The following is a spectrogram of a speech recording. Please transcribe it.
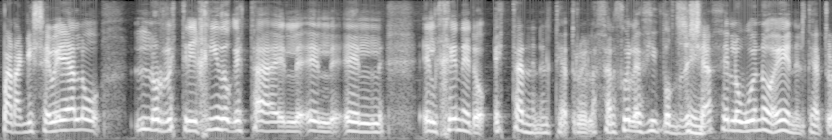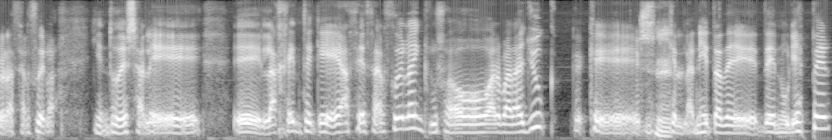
para que se vea lo, lo restringido que está el, el, el, género, están en el Teatro de la Zarzuela, es decir, donde se hace lo bueno es en el Teatro de la Zarzuela. Y entonces sale eh, la gente que hace zarzuela, incluso Bárbara Yuk, que, es la nieta de, de, Nuria Esper.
